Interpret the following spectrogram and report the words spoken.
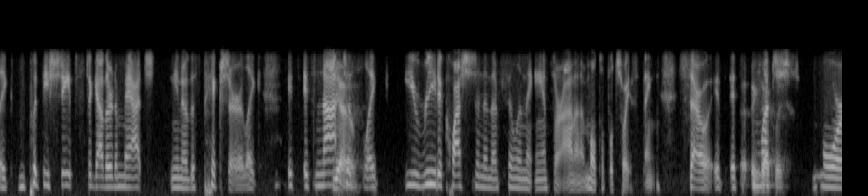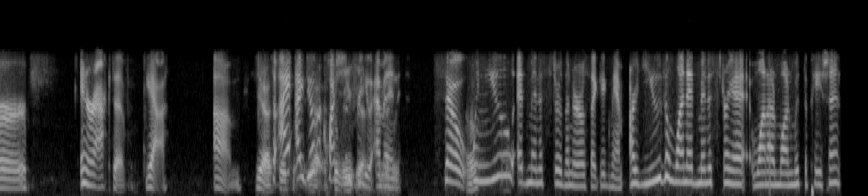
like put these shapes together to match, you know, this picture. Like it's it's not yeah. just like you read a question and then fill in the answer on a multiple choice thing. So it, it's exactly. much more interactive. Yeah. Um, yeah. so, so I, I do yeah, have a question so for you, Emin. So Huh? when you administer the neuropsych exam, are you the one administering it one on one with the patient,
